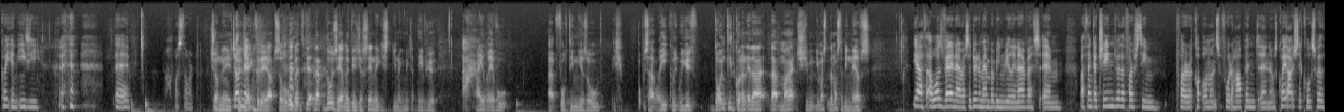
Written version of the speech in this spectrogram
quite an easy. uh, what's the word? Journey, Journey. trajectory, absolutely. But th- that, those early days, you're saying that you, you know you made your debut at a high level at 14 years old. What was that like? Were, you daunted going into that, that match? You, must there must have been nerves. Yeah, I, th- I was very nervous. I do remember being really nervous. Um, I think I trained with the first team for a couple of months before it happened, and I was quite actually close with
